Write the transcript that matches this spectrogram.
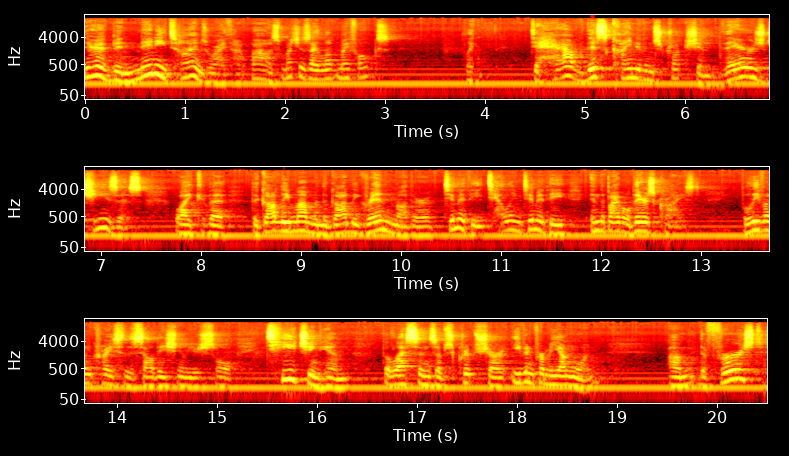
There have been many times where I thought, wow, as much as I love my folks, to have this kind of instruction. There's Jesus, like the, the godly mom and the godly grandmother of Timothy telling Timothy in the Bible, there's Christ. Believe on Christ for the salvation of your soul, teaching him the lessons of Scripture, even from a young one. Um, the first,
